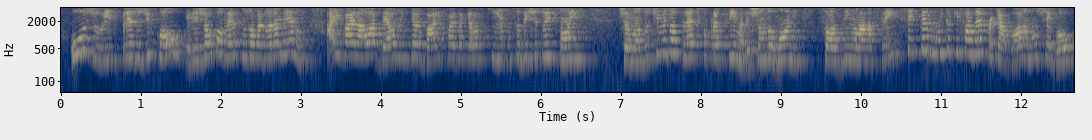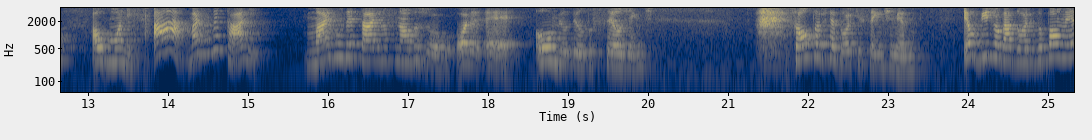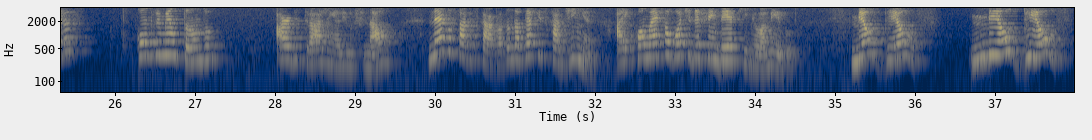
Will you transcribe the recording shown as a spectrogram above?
O juiz prejudicou, ele deixou o Palmeiras com um jogador a menos. Aí vai lá o Abel no intervalo e faz aquelas 500 substituições, chamando o time do Atlético para cima, deixando o Rony sozinho lá na frente, sem ter muito o que fazer, porque a bola não chegou ao Rony. Ah, mais um detalhe. Mais um detalhe no final do jogo. Olha, é. Oh meu Deus do céu, gente. Só o torcedor que sente mesmo. Eu vi jogadores do Palmeiras cumprimentando a arbitragem ali no final. Né, Gustavo Scarpa, dando até piscadinha? Aí como é que eu vou te defender aqui, meu amigo? Meu Deus! Meu Deus!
